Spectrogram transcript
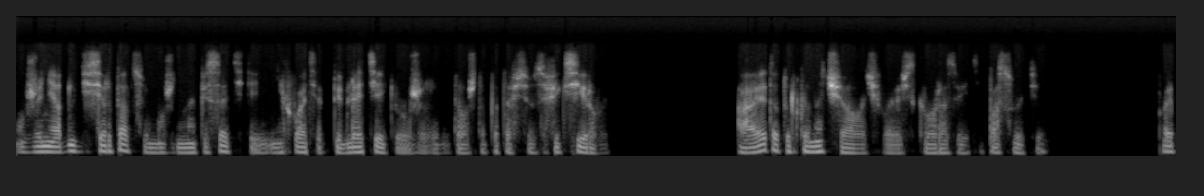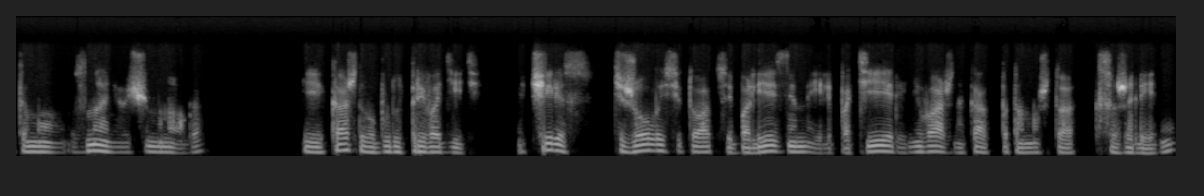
уже не одну диссертацию можно написать, и не хватит библиотеки уже для того, чтобы это все зафиксировать. А это только начало человеческого развития, по сути. Поэтому знаний очень много, и каждого будут приводить через тяжелые ситуации, болезненные или потери, неважно как, потому что, к сожалению,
